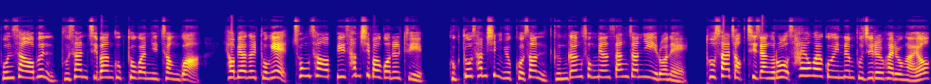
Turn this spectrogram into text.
본 사업은 부산지방국토관리청과 협약을 통해 총 사업비 30억 원을 투입, 국토 36호선 금강 송면 쌍전리 일원에 토사 적치장으로 사용하고 있는 부지를 활용하여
